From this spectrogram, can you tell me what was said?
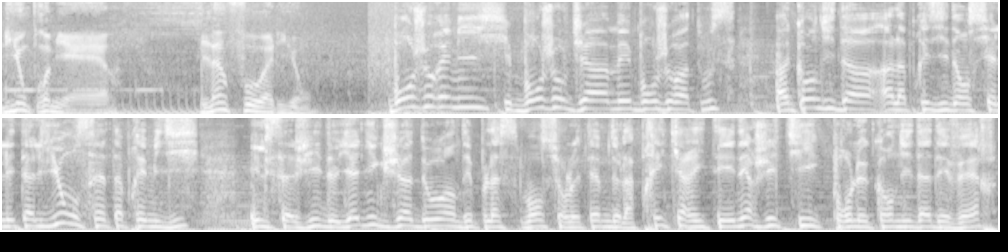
Lyon Première, l'info à Lyon. Bonjour Rémi, bonjour Jam et bonjour à tous. Un candidat à la présidentielle est à Lyon cet après-midi. Il s'agit de Yannick Jadot, un déplacement sur le thème de la précarité énergétique pour le candidat des Verts.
